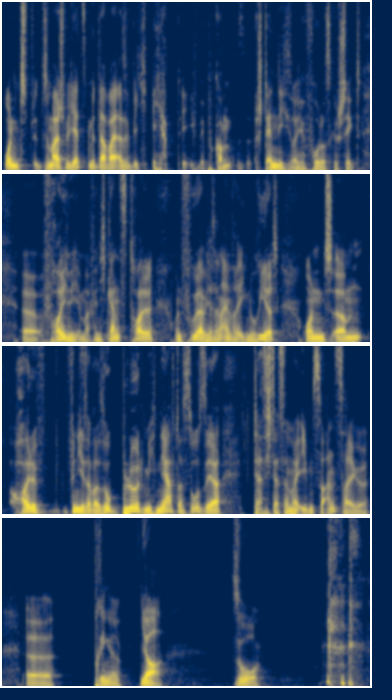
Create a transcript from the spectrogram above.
und zum Beispiel jetzt mittlerweile, also ich, ich, hab, ich bekomme ständig solche Fotos geschickt. Äh, Freue ich mich immer, finde ich ganz toll. Und früher habe ich das dann einfach ignoriert. Und ähm, heute finde ich es aber so blöd, mich nervt das so sehr, dass ich das dann mal eben zur Anzeige äh, bringe. Ja, so.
